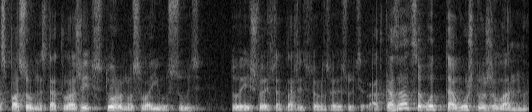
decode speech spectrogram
способность отложить в сторону свою суть, то есть, что значит отложить в сторону свою суть? Отказаться от того, что желанно.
